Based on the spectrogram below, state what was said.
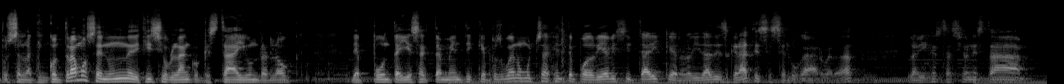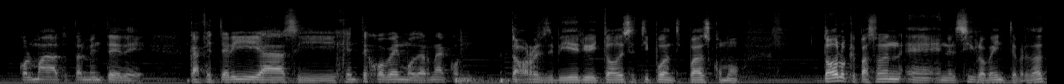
pues a la que encontramos en un edificio blanco que está ahí, un reloj de punta ahí exactamente, y que pues bueno, mucha gente podría visitar y que en realidad es gratis ese lugar, ¿verdad? La vieja estación está colmada totalmente de cafeterías y gente joven, moderna, con torres de vidrio y todo ese tipo de anticuados como todo lo que pasó en, eh, en el siglo XX, ¿verdad?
